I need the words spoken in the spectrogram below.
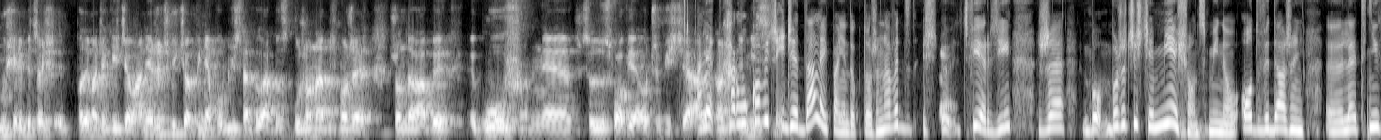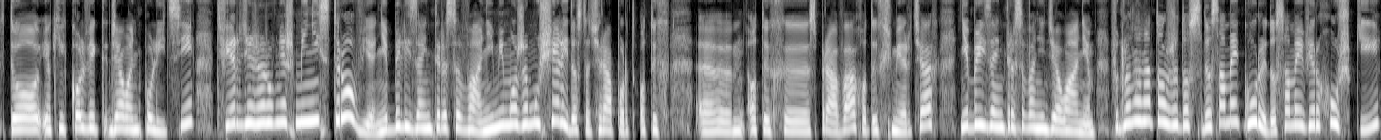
musieliby coś podejmować jakieś działanie. Rzeczywiście opinia publiczna byłaby wzburzona, być może żądałaby głów, e, w cudzysłowie oczywiście. Ale, ale Harłukowicz idzie dalej, panie doktorze. Nawet twierdzi, że, bo, bo rzeczywiście miesiąc minął od wydarzeń e, letnich do jakichkolwiek działań policji, twierdzi, że również ministrowie nie byli zainteresowani, mimo że musieli dostać raport o tych, o tych sprawach, o tych śmierciach, nie byli zainteresowani działaniem. Wygląda na to, że do, do samej góry, do samej wierchuszki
